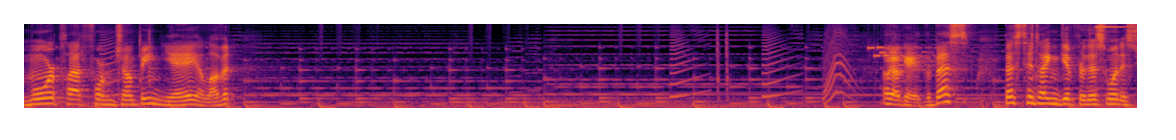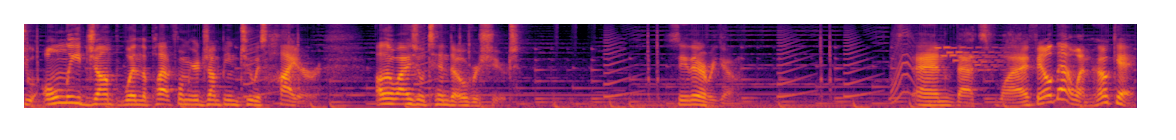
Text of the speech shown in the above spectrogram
More platform jumping, yay, I love it. Okay, okay, the best best hint I can give for this one is to only jump when the platform you're jumping to is higher. Otherwise, you'll tend to overshoot. See, there we go. And that's why I failed that one. Okay.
